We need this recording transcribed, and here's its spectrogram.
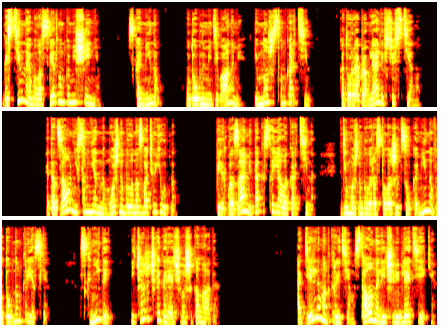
Гостиная была светлым помещением, с камином, удобными диванами и множеством картин, которые обрамляли всю стену. Этот зал, несомненно, можно было назвать уютным. Перед глазами так и стояла картина, где можно было расположиться у камина в удобном кресле, с книгой и чашечкой горячего шоколада. Отдельным открытием стало наличие библиотеки.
